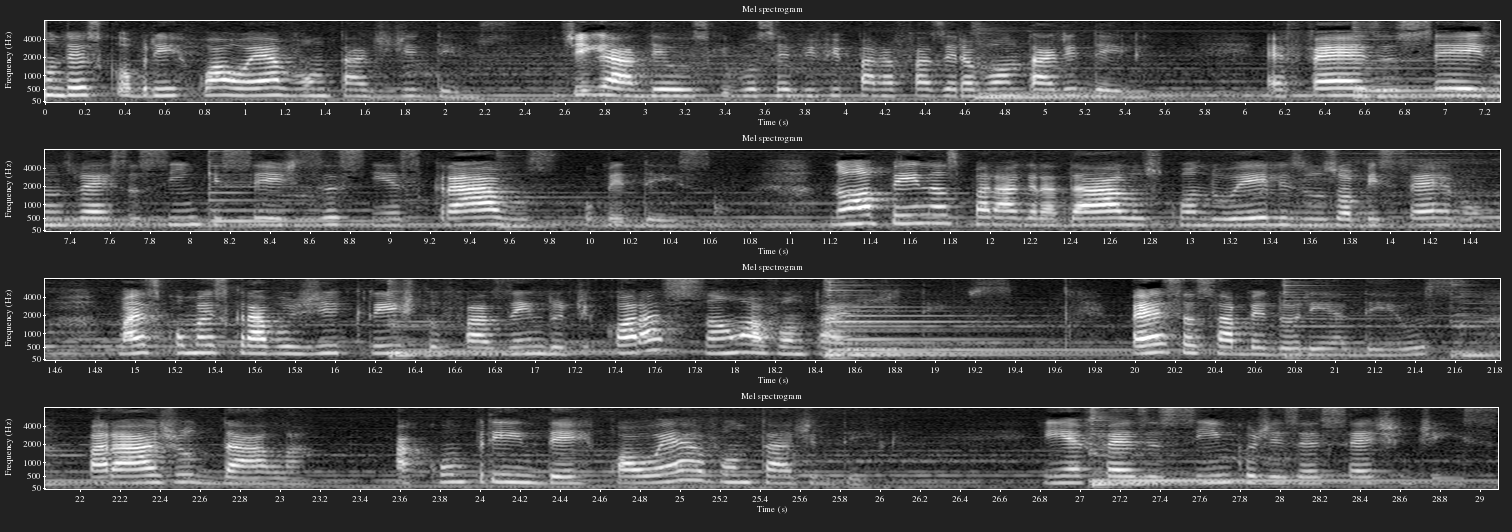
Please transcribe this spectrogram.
como descobrir qual é a vontade de Deus. Diga a Deus que você vive para fazer a vontade dele. Efésios 6, nos versos 5 e 6 diz assim: Escravos, obedeçam, não apenas para agradá-los quando eles os observam, mas como escravos de Cristo, fazendo de coração a vontade de Deus. Peça sabedoria a Deus para ajudá-la a compreender qual é a vontade dele. Em Efésios 5,17 diz:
